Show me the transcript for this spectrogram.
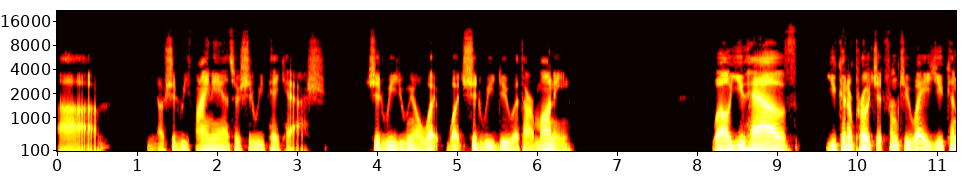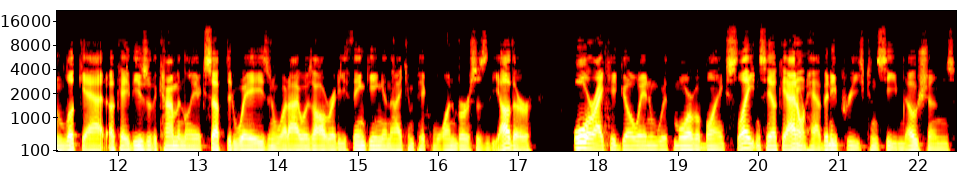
uh, you know, should we finance or should we pay cash? Should we, you know, what what should we do with our money? Well, you have you can approach it from two ways. You can look at, okay, these are the commonly accepted ways and what I was already thinking, and then I can pick one versus the other. Or I could go in with more of a blank slate and say, okay, I don't have any preconceived notions.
